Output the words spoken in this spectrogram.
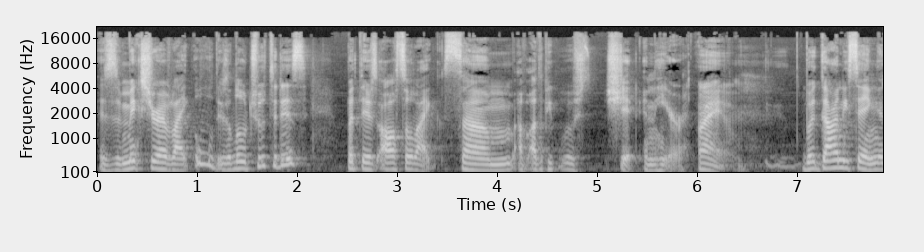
There's a mixture of like, oh, there's a little truth to this, but there's also like some of other people's shit in here. right But Gandhi's saying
